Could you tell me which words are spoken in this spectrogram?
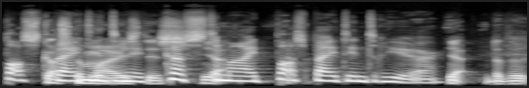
past bij het Customized interieur. is, Customized, past bij het interieur. Ja, dat er-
